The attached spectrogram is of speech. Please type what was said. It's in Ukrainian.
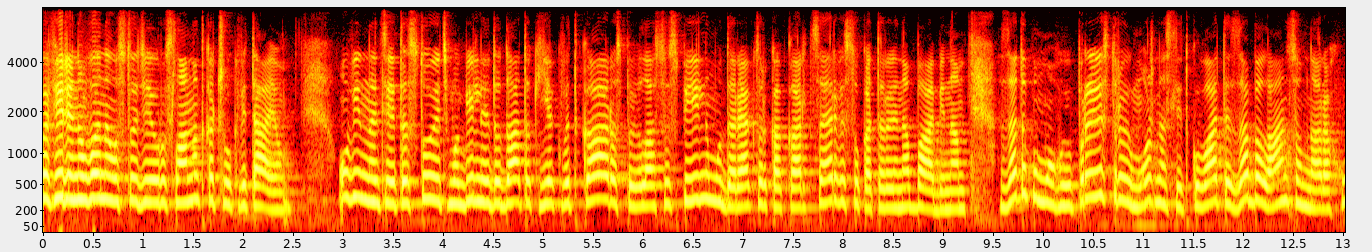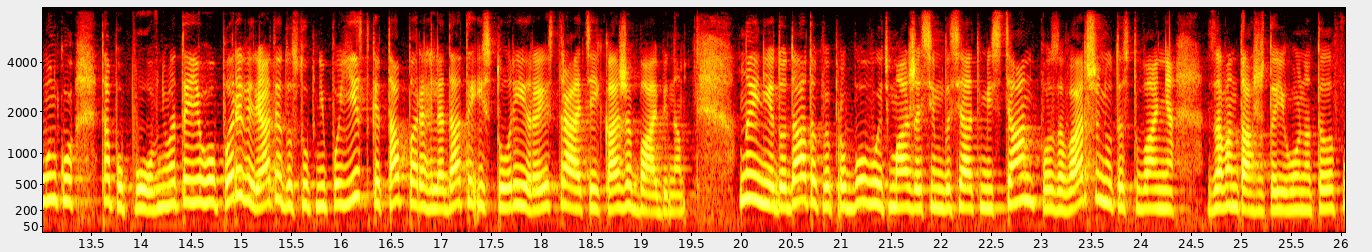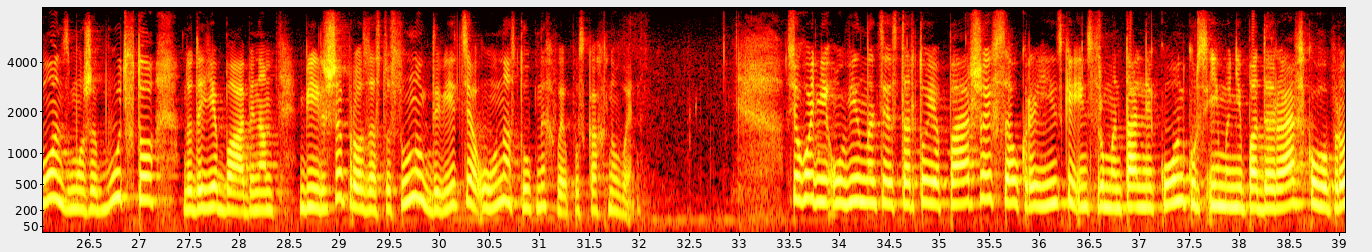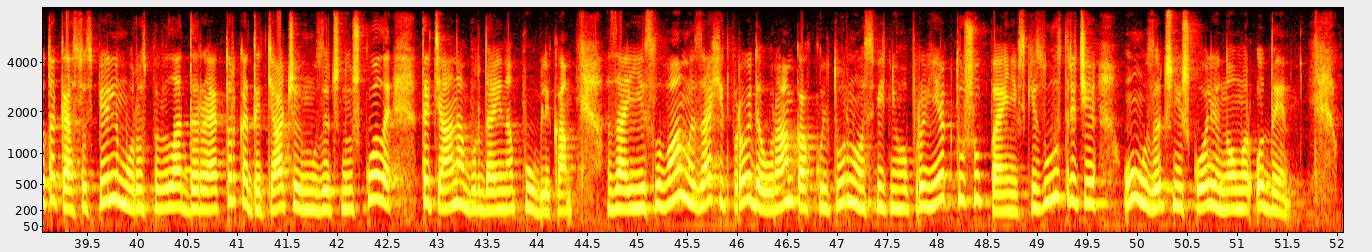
В ефірі новини у студії Руслана Ткачук. Вітаю. У Вінниці тестують мобільний додаток є квитка, розповіла Суспільному директорка карт-сервісу Катерина Бабіна. За допомогою пристрою можна слідкувати за балансом на рахунку та поповнювати його, перевіряти доступні поїздки та переглядати історії реєстрацій, каже Бабіна. Нині додаток випробовують майже 70 містян. По завершенню тестування завантажити його на телефон зможе будь-хто, додає Бабіна. Більше про застосунок дивіться у наступних випусках новин. Сьогодні у Вінниці стартує перший всеукраїнський інструментальний конкурс імені Падеревського. Про таке Суспільному розповіла директорка дитячої музичної школи Тетяна Бурдейна Публіка. За її словами, захід пройде у рамках культурно-освітнього проєкту Шопенівські зустрічі у музичній школі номер 1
